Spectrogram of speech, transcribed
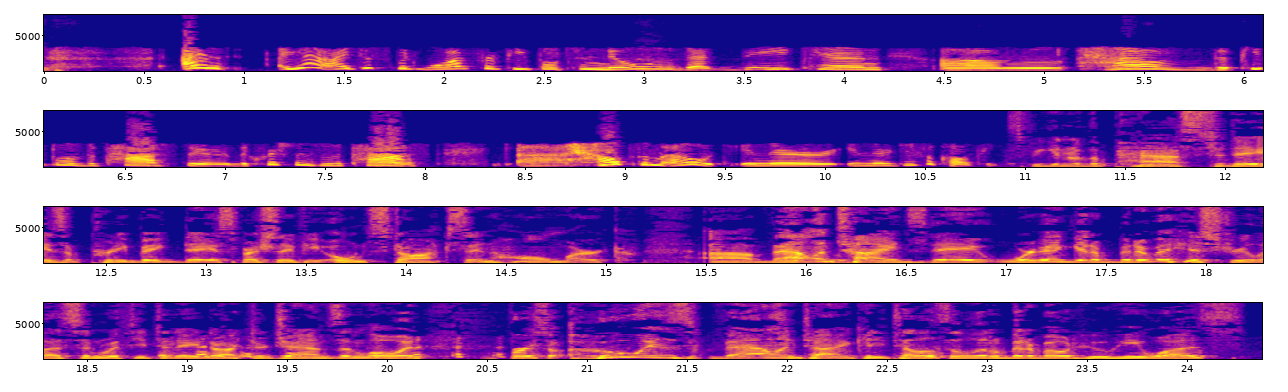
And yeah, I just would want for people to know that they can um, have the people of the past, the, the Christians of the past, uh, help them out in their in their difficulties. Speaking of the past, today is a pretty big day, especially if you own stocks in Hallmark. Uh, Valentine's Day, we're going to get a bit of a history lesson with you today, Dr. Jansen Loewen. First, who is Valentine? Can you tell us a little bit about who he was?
